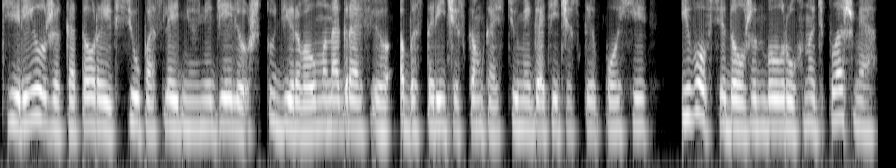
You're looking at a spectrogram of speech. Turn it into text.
Кирилл же, который всю последнюю неделю штудировал монографию об историческом костюме готической эпохи, и вовсе должен был рухнуть плашмя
